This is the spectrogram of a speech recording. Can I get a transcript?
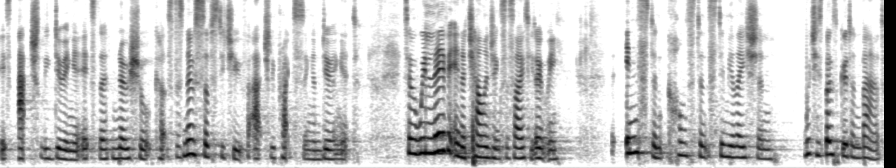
It's actually doing it. It's the no shortcuts. There's no substitute for actually practicing and doing it. So we live in a challenging society, don't we? Instant, constant stimulation, which is both good and bad.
